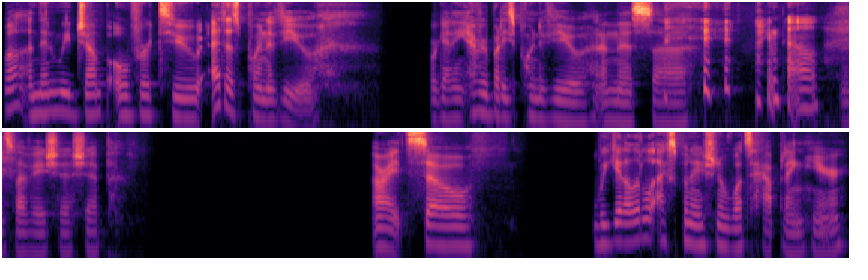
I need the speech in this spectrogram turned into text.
Well, and then we jump over to Etta's point of view. We're getting everybody's point of view in this uh, I know. this vivacious ship. All right, so we get a little explanation of what's happening here.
